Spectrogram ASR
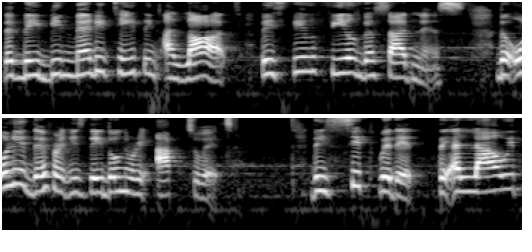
that they've been meditating a lot, they still feel the sadness. The only difference is they don't react to it. They sit with it. They allow it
